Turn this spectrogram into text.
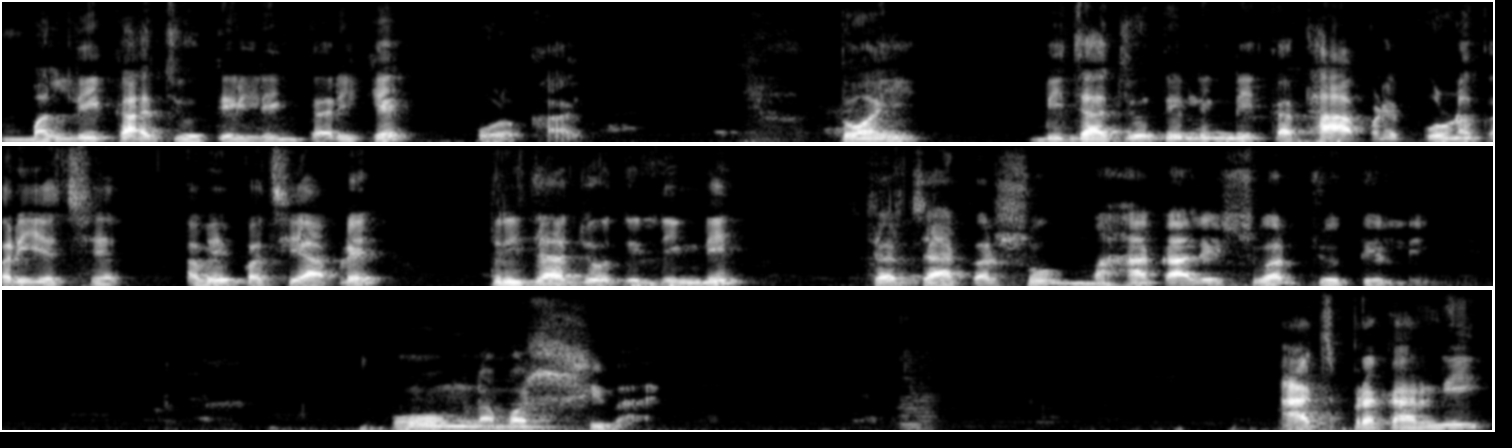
મલ્લિકા જ્યોતિર્લિંગ તરીકે ઓળખાયું. તો અહીં બીજા જ્યોતિર્લિંગની કથા આપણે પૂર્ણ કરીએ છીએ. હવે પછી આપણે ત્રીજા જ્યોતિર્લિંગની ચર્ચા કરશું મહાકાલેશ્વર જ્યોતિર્લિંગની. ઓમ નમ શિવાય. આ જ પ્રકારની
